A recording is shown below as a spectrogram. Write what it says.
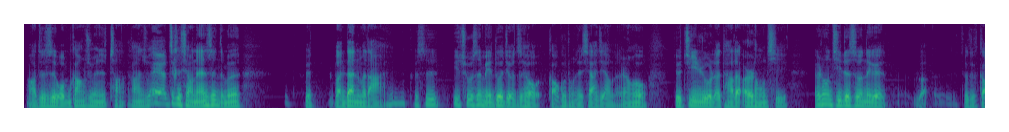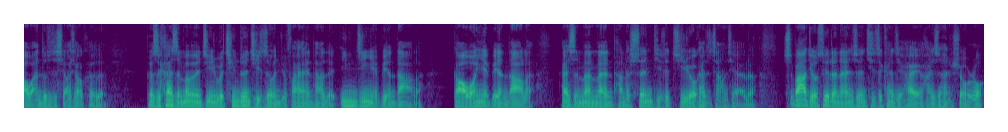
啊，就是我们刚出生常常说，哎呀，这个小男生怎么个卵蛋那么大？可是，一出生没多久之后，睾固酮就下降了，然后就进入了他的儿童期。儿童期的时候，那个卵这个睾丸都是小小颗的。可是开始慢慢进入青春期之后，你就发现他的阴茎也变大了，睾丸也变大了，开始慢慢他的身体的肌肉开始长起来了。十八九岁的男生其实看起来还还是很瘦弱，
